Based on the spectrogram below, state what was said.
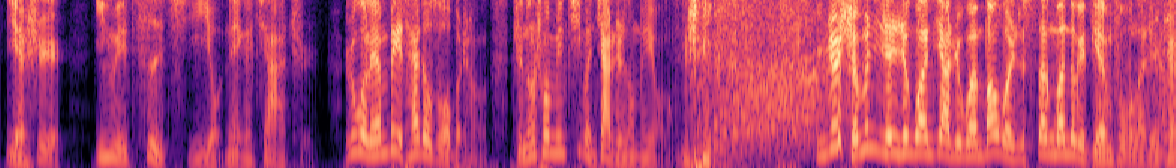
也是因为自己有那个价值。如果连备胎都做不成，只能说明基本价值都没有了。你这什么人生观、价值观，把我三观都给颠覆了，这是。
